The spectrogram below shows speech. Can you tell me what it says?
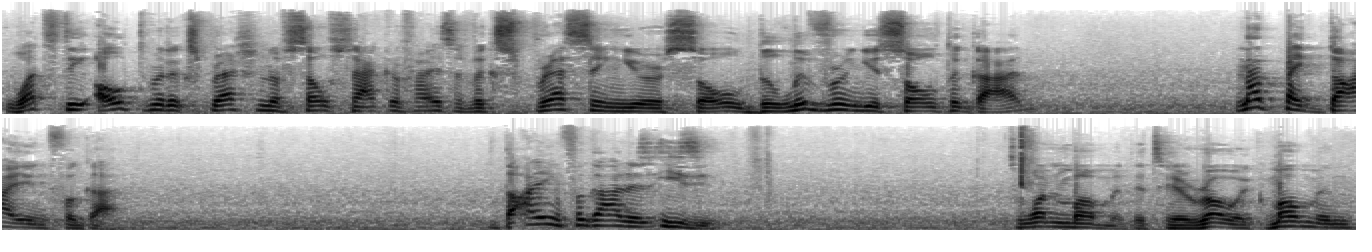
what's the ultimate expression of self sacrifice, of expressing your soul, delivering your soul to God? Not by dying for God. Dying for God is easy. It's one moment, it's a heroic moment.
